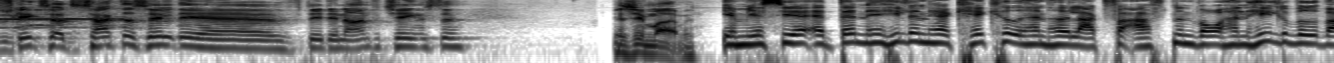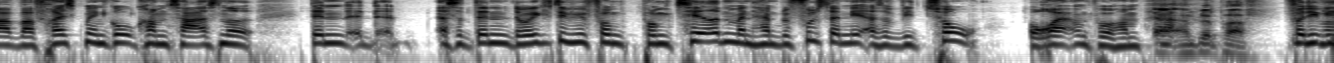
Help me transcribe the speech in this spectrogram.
Du skal ikke så tak dig selv, det er, det er din egen fortjeneste. Jeg siger mig, men. Jamen, jeg siger, at den, hele den her kækhed, han havde lagt for aftenen, hvor han helt, du ved, var, var frisk med en god kommentar og sådan noget, den, altså, den, det var ikke, fordi vi punkterede den, men han blev fuldstændig, altså, vi tog røven på ham. Ja, han blev paf. Fordi vi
